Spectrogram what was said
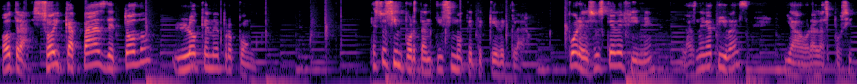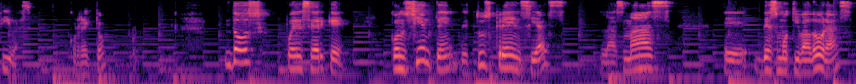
Otra, soy capaz de todo lo que me propongo. Esto es importantísimo que te quede claro. Por eso es que define las negativas y ahora las positivas, ¿correcto? Dos, puede ser que consciente de tus creencias, las más eh, desmotivadoras,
